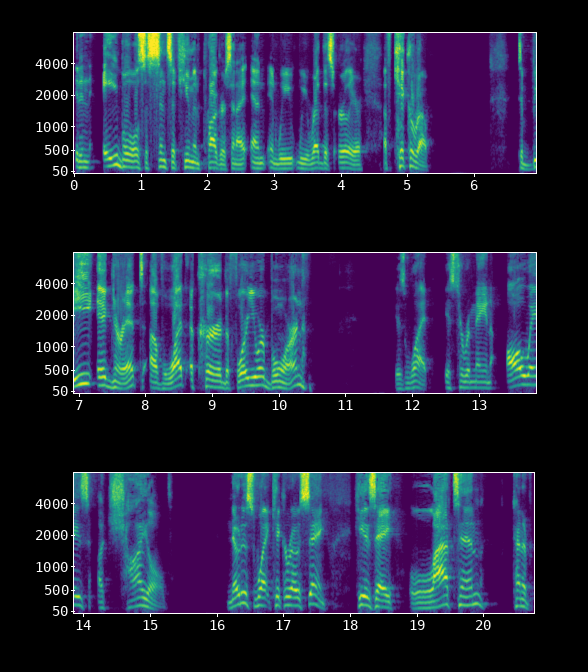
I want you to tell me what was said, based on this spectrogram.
It enables a sense of human progress. And, I, and, and we, we read this earlier of Cicero. To be ignorant of what occurred before you were born is what? Is to remain always a child. Notice what Cicero is saying. He is a Latin kind of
